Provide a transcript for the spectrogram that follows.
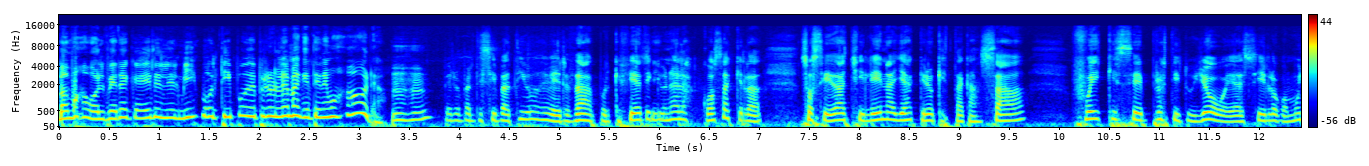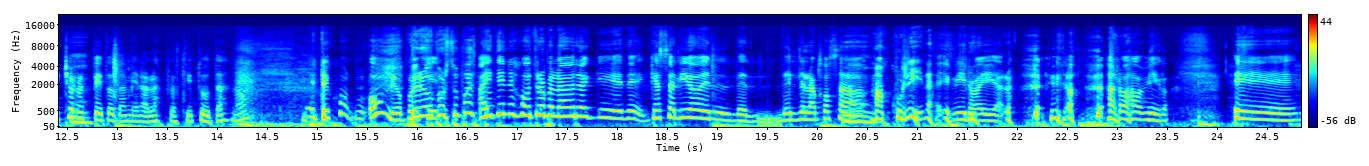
vamos a volver a caer en el mismo tipo de problema que tenemos ahora. Pero participativo de verdad, porque fíjate Sí. que una de las cosas que la sociedad chilena ya creo que está cansada fue que se prostituyó, voy a decirlo con mucho respeto también a las prostitutas, ¿no? Te ju- obvio, porque Pero, por supuesto. ahí tienes otra palabra que, de- que ha salido del, del- del- de la cosa masculina, y miro ahí a los, a los amigos. Eh,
